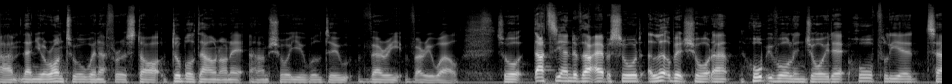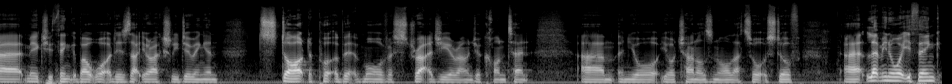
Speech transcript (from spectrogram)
um, then you're onto a winner for a start. Double down on it, and I'm sure you will do very, very well. So that's the end of that episode. A little bit shorter. Hope you've all enjoyed it. Hopefully, it uh, makes you think about what it is that you're actually doing and start to put a bit more of a strategy around your content. Um, and your your channels and all that sort of stuff. Uh, let me know what you think.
